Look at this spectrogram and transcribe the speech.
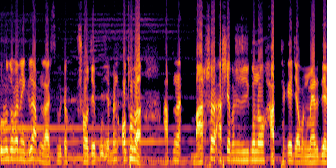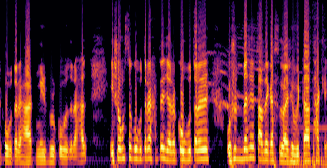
কোনো দোকানে গেলে আপনি লাইসোভিটটা খুব সহজে পেয়ে যাবেন। অথবা আপনার বাসার আশেপাশে যদি কোনো হাট থাকে, যেমন ম্যারদিয়া কবুতরের হাট, মিরপুর কবুতরের হাট, এই সমস্ত কবুতরের হাটে যারা কবুতরের ওষুধ বেচে তাদের কাছে লাইসোভিটটা থাকে।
